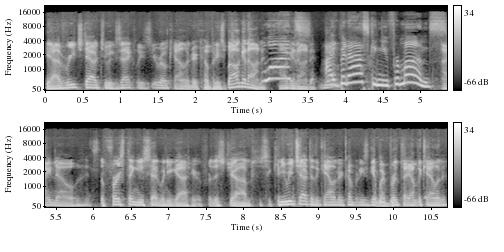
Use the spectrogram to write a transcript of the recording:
yeah. I've reached out to exactly zero calendar companies, but I'll get on it. What? I'll get on it. I've been asking you for months. I know it's the first thing you said when you got here for this job. You said, "Can you reach out to the calendar companies, get my birthday on the calendar?"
